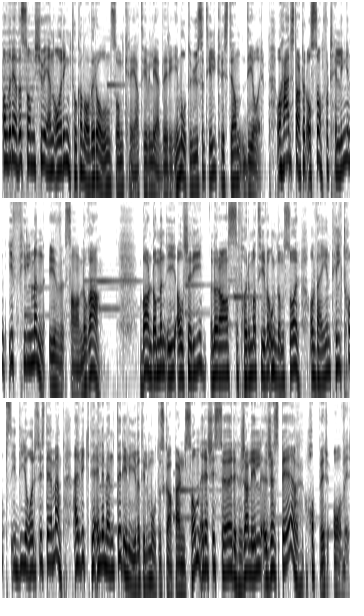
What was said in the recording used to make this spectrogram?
Allerede som 21-åring tok han over rollen som kreativ leder i motehuset til Christian Dior. Og her starter også fortellingen i filmen Yves Saint Laurent. Barndommen i Algerie, Laurents formative ungdomsår og veien til topps i Dior-systemet er viktige elementer i livet til moteskaperen, som regissør Jalil Jesper hopper over.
